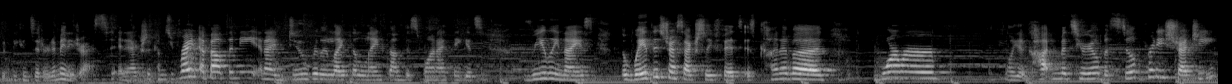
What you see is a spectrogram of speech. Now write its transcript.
would be considered a mini dress. And it actually comes right about the knee and I do really like the length on this one. I think it's really nice. The way this dress actually fits is kind of a warmer, like a cotton material, but still pretty stretchy.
